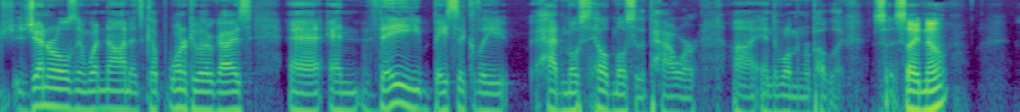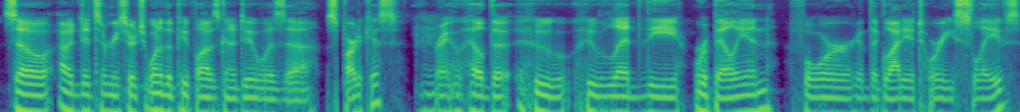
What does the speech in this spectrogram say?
generals and whatnot. And one or two other guys, and, and they basically had most held most of the power uh, in the Roman Republic. S- side note. So I did some research. One of the people I was going to do was uh, Spartacus, right? Who held the who who led the rebellion for the gladiatory slaves.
